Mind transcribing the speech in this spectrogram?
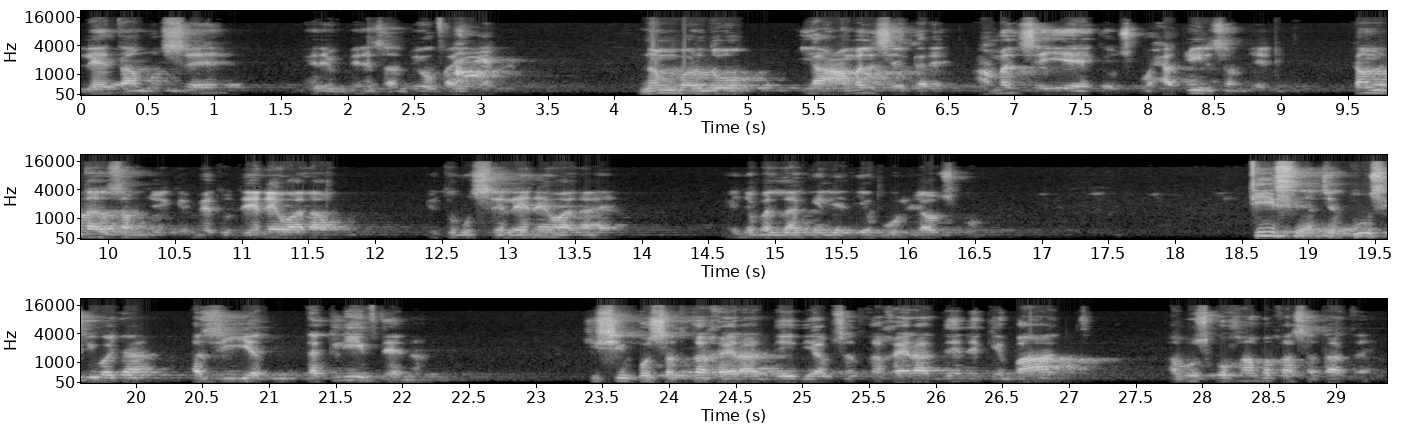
لیتا مجھ سے۔ میرے میرے ساتھ بے وفائی کر نمبر دو، یا عمل سے کرے۔ عمل سے یہ ہے کہ اس کو حقیر سمجھے۔ کم تر سمجھے کہ میں تو دینے والا ہوں کہ تو مجھ سے لینے والا ہے۔ کہ جب اللہ کے لیے دیا بھول جاؤ اس کو۔ تیسری اچھا دوسری وجہ، اذیت، تکلیف دینا۔ کسی کو صدقہ خیرات دے دیا۔ اب صدقہ خیرات دینے کے بعد اب اس کو خواہ مخواہ ستاتا ہے۔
